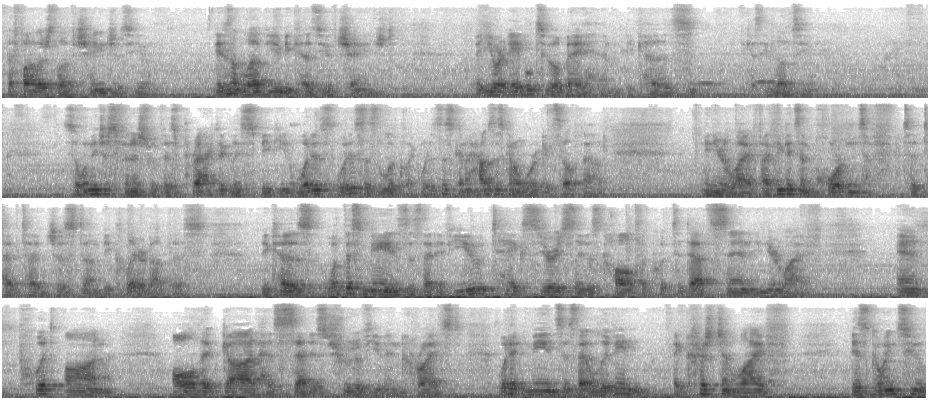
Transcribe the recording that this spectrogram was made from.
The Father's love changes you. He doesn't love you because you've changed, but you are able to obey him because, because he loves you. So let me just finish with this. Practically speaking, what, is, what does this look like? What is this gonna, how's this going to work itself out in your life? I think it's important to, to, to, just um, be clear about this. Because what this means is that if you take seriously this call to put to death sin in your life and put on all that God has said is true of you in Christ. What it means is that living a Christian life is going to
